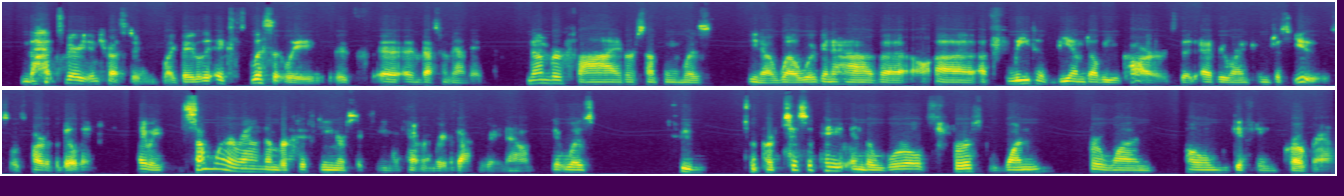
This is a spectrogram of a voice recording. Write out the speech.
That's very interesting. Like they explicitly, it's an investment mandate. Number five or something was, you know, well, we're going to have a, a, a, fleet of BMW cars that everyone can just use as part of the building. Anyway, somewhere around number 15 or 16, I can't remember exactly right now, it was to, to participate in the world's first one for one home gifting program.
